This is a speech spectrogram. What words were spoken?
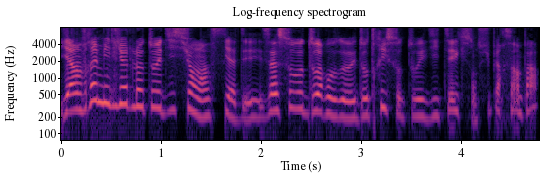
Il y a un vrai milieu de l'auto-édition. Hein. Il y a des assos d'autrices auto-éditées qui sont super sympas.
